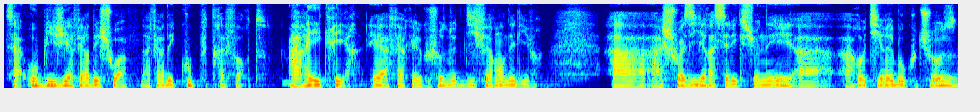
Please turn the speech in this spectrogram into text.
ça a obligé à faire des choix, à faire des coupes très fortes à réécrire et à faire quelque chose de différent des livres, à, choisir, à sélectionner, à, retirer beaucoup de choses.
